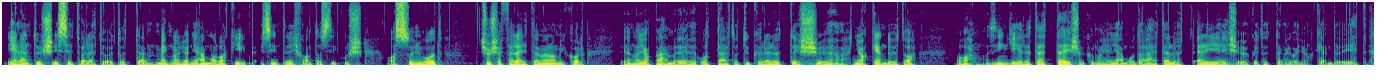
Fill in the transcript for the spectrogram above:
jelentős részét vele töltöttem. Meg nagyanyámmal, aki szintén egy fantasztikus asszony volt. Sose felejtem el, amikor nagyapám ott állt a tükör előtt, és a nyakkendőt a, az ingére tette, és akkor nagyanyám odaállt előtt eléje, és ő kötötte meg a nyakkendőjét.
